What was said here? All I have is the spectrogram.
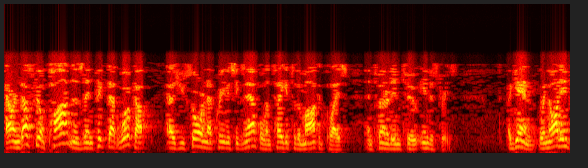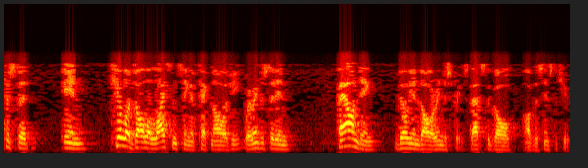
Our industrial partners then pick that work up, as you saw in that previous example, and take it to the marketplace and turn it into industries. Again, we're not interested in killer dollar licensing of technology. We're interested in founding billion dollar industries. That's the goal of this institute.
